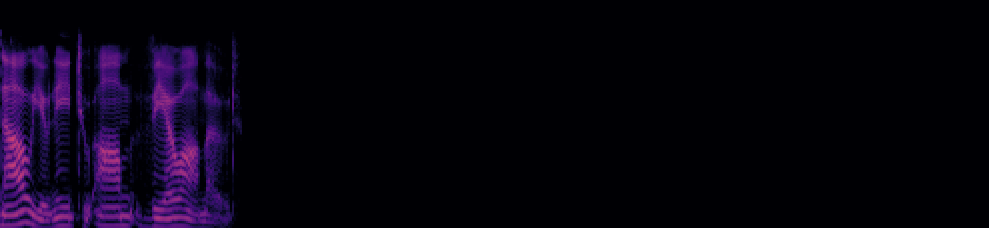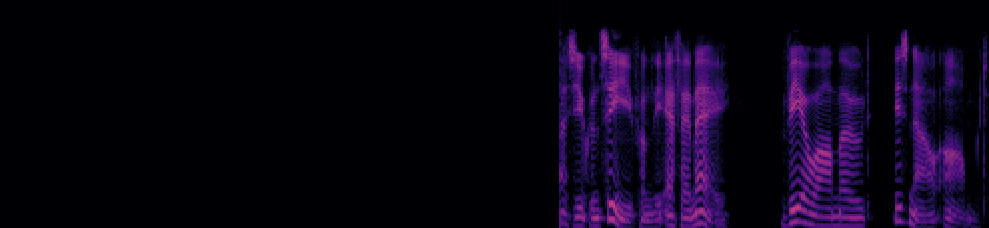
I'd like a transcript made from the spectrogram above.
Now you need to arm VOR mode. As you can see from the FMA, VOR mode is now armed.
